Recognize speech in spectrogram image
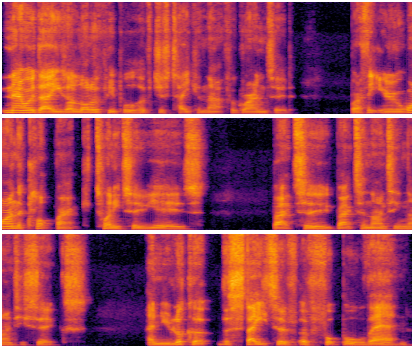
nowadays a lot of people have just taken that for granted, but I think you rewind the clock back 22 years, back to back to 1996, and you look at the state of, of football then,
